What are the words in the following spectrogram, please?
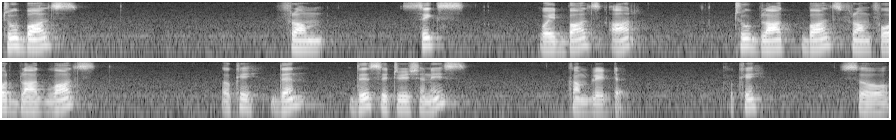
2 balls from 6 white balls or 2 black balls from 4 black balls okay then this situation is completed okay? So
